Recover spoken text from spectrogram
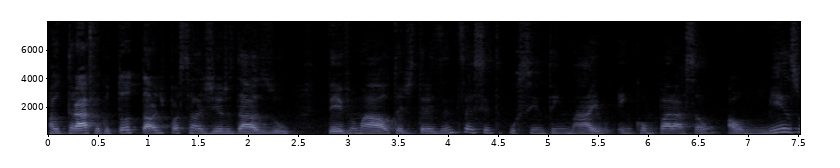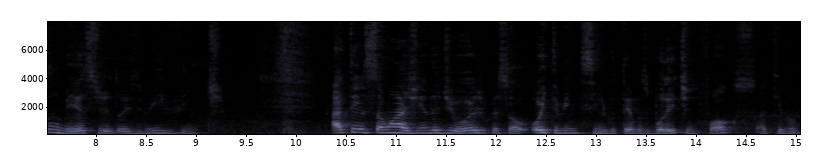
o tráfego total de passageiros da Azul teve uma alta de 360% em maio em comparação ao mesmo mês de 2020. Atenção à agenda de hoje, pessoal. 8h25 temos Boletim Focus aqui no,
